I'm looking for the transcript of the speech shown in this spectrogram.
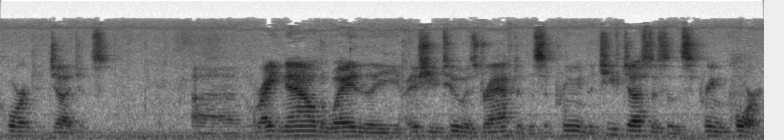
court judges. Uh, Right now, the way the issue two is drafted, the Supreme, the Chief Justice of the Supreme Court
